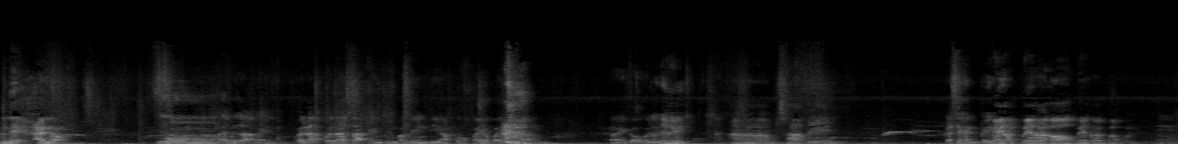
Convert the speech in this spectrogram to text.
Hindi, ano, yung ano sa akin, wala wala sa akin, kumbaga hindi ako, kayo kayo lang. Ah, ikaw Ano ulit. eh Um, sa akin, Kasi unfair. Pera, pera, oo, pera Papol Mm.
